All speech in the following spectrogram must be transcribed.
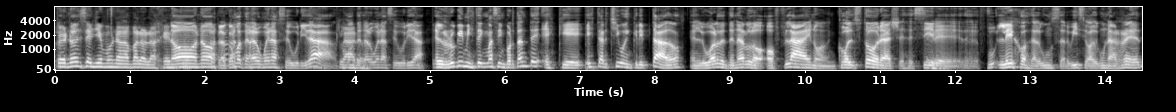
Pero no enseñemos nada malo a la gente. No, no, pero cómo tener buena seguridad. Cómo tener buena seguridad. El rookie mistake más importante es que este archivo encriptado, en lugar de tenerlo offline o en cold storage, es decir, eh, lejos de algún servicio o alguna red,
